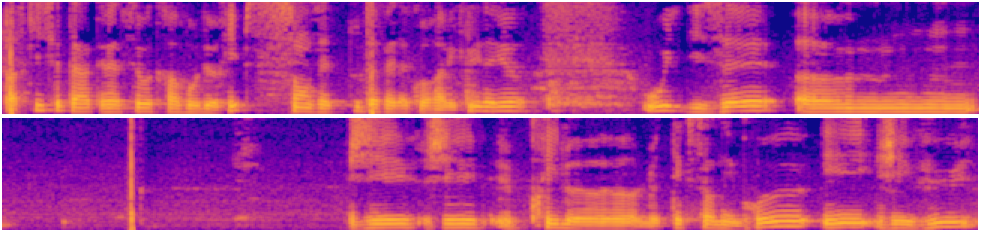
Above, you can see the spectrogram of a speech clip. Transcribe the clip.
parce qu'il s'était intéressé aux travaux de Rips sans être tout à fait d'accord avec lui d'ailleurs, où il disait euh, j'ai j'ai pris le, le texte en hébreu et j'ai vu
